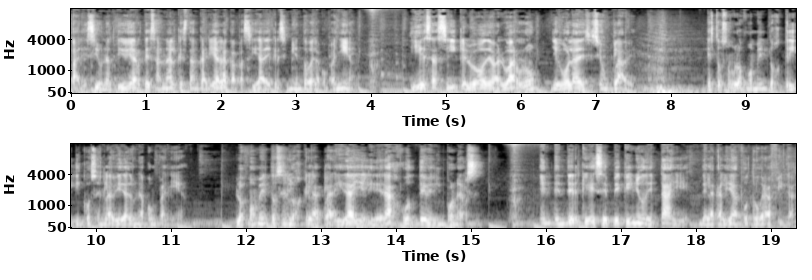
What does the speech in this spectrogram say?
parecía una actividad artesanal que estancaría la capacidad de crecimiento de la compañía. Y es así que luego de evaluarlo llegó la decisión clave. Estos son los momentos críticos en la vida de una compañía los momentos en los que la claridad y el liderazgo deben imponerse. Entender que ese pequeño detalle de la calidad fotográfica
